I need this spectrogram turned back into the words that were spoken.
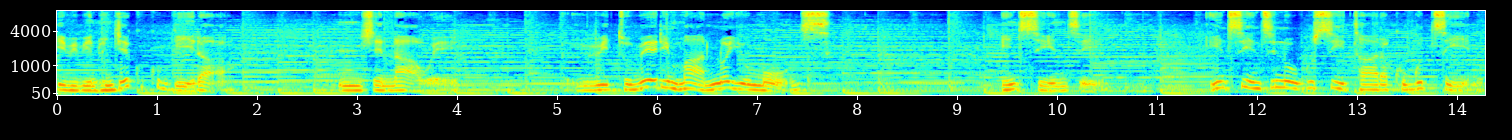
ibi bintu ngiye kukubwira. Nje nawe. Bitubera impano y'umunsi. Intsinzi. Intsinzi ni ugusitara ku gutsindwa.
